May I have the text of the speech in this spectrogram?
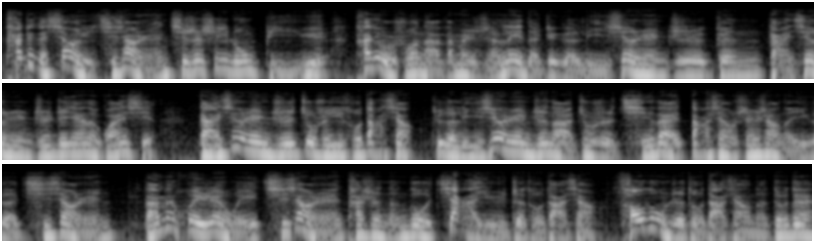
他这个象与骑象人其实是一种比喻，他就是说呢，咱们人类的这个理性认知跟感性认知之间的关系。感性认知就是一头大象，这个理性认知呢，就是骑在大象身上的一个骑象人。咱们会认为骑象人他是能够驾驭这头大象、操纵这头大象的，对不对？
